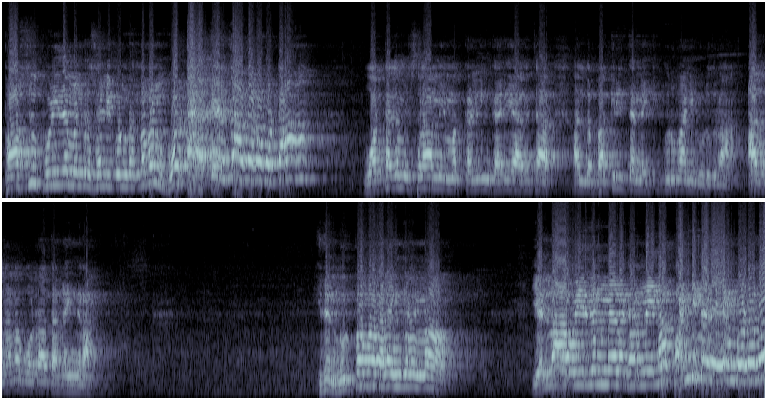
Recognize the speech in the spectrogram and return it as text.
பசு புனிதம் என்று சொல்லி கொண்டிருந்தவன் ஒட்டகத்திற்காக போட்டான். ஒட்டகம் இஸ்லாமிய மக்களின் கரியாக அந்த பக்ரீத் அன்னைக்கு குர்பானி கொடுக்குறான். அதனால போடுறா தடைங்கிறான். இது நுட்பமா விளைங்கிறோம் எல்லா உயிர்கள் மேல கருணைனா பண்ணி மேல ஏன் போடல?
